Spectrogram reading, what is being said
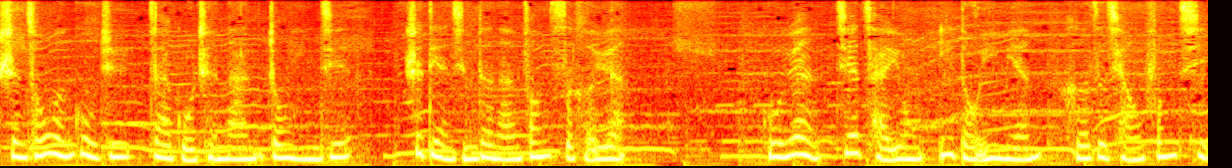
沈从文故居在古城南中营街，是典型的南方四合院。古院皆采用一斗一棉盒子墙封砌，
